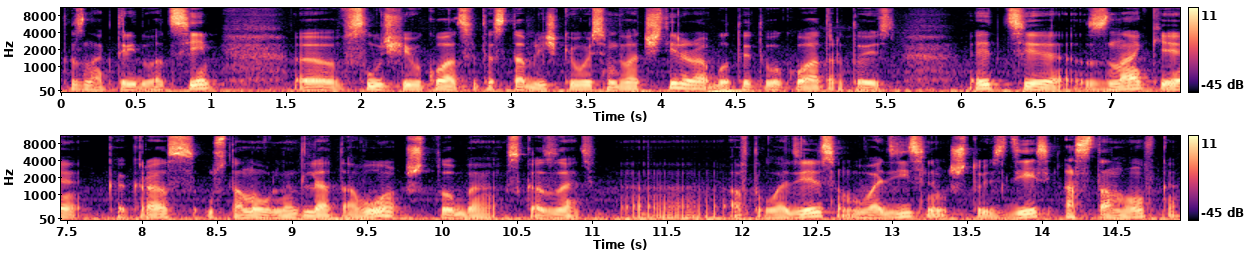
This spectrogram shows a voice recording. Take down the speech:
это знак 327, э, в случае эвакуации это с табличкой 824 работает эвакуатор, то есть эти знаки как раз установлены для того, чтобы сказать э, автовладельцам, водителям, что здесь остановка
